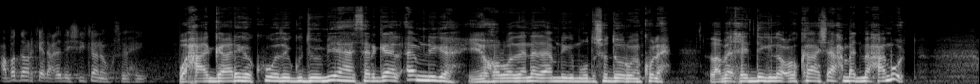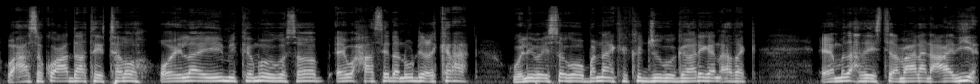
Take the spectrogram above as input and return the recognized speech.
xabadda markay dhacday dhashiikaan ku soo xigay waxaa gaariga ku waday guddoomiyaha sargaal amniga iyo howlwadeennada amniga muqdisho door weyn ku leh. Laba xidigle cukaash axmed maxamuud. Waxaase ku caddaatay talo oo ilaa iyo iminka ma oga sabab ay waxaasi dhan u dhici karaan. Weliba isagoo bannaanka ka joogo gaarigan adag ee madaxda isticmaalaan caadiyan.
